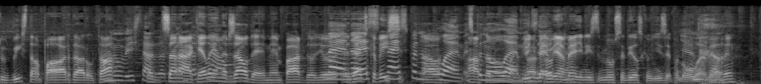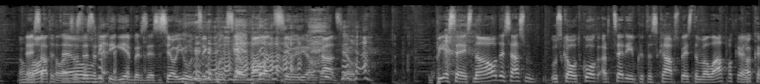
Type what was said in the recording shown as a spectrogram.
tur viss tam pārdara un tā. nu, tā Tad sanāk, Elīna ar zaudējumiem pārdod. Jo Nē, nē, redz, es- ka visi nē, es pa nulēm, es Ā, pa nulēm Viņi jā, mēģina izdarīt, mums ir dils, ka viņi iziet pa nulēm. jā. Labi. Un Es Lotte, atkal esmu, es esmu rītīgi ieberzies. Es jau jūtu, cik mans jau balans jau ir jau kāds jau. Piesējis naudu, es esmu uz kaut ko ar cerību, ka tas kāps pēc tam vēl atpakaļ. Ok.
